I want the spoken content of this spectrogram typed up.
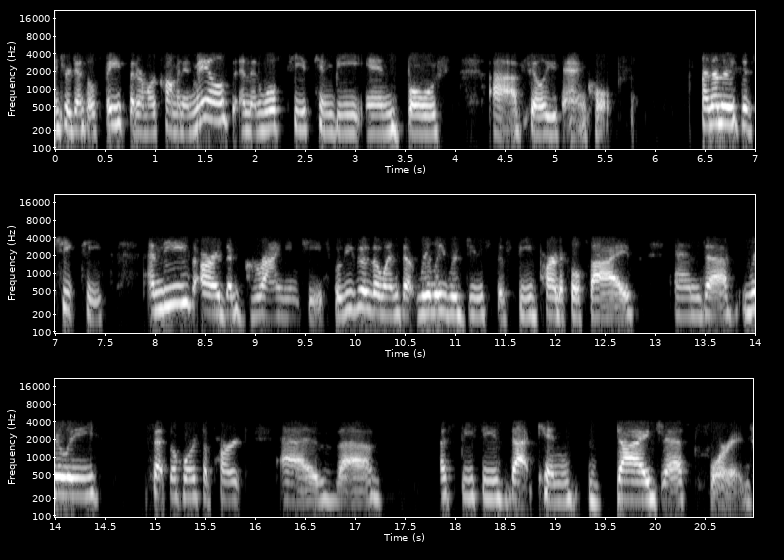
interdental space that are more common in males, and then wolf teeth can be in both uh, fillies and colts. And then there's the cheek teeth, and these are the grinding teeth. So these are the ones that really reduce the feed particle size and uh, really set the horse apart as uh, a species that can digest forage.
